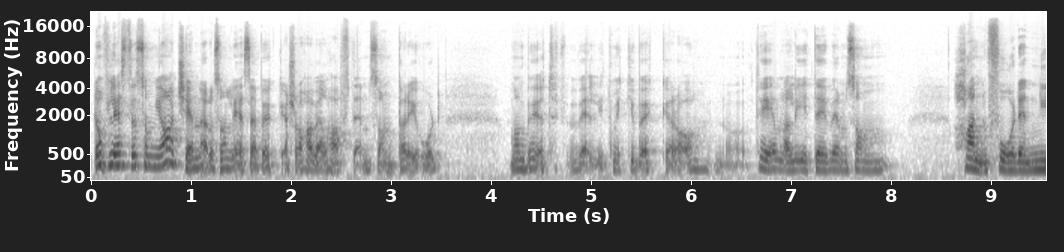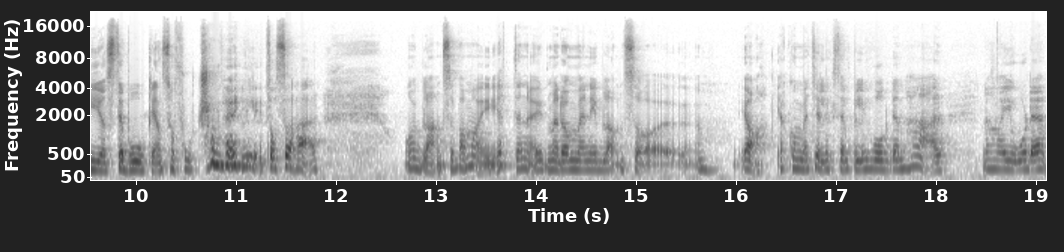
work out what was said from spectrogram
De flesta som jag känner och som läser böcker så har väl haft en sån period. Man böt väldigt mycket böcker och, och tävlar lite i vem som han får den nyaste boken så fort som möjligt och så här. Och ibland så var man ju jättenöjd med dem men ibland så, eh, ja, jag kommer till exempel ihåg den här när han gjorde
